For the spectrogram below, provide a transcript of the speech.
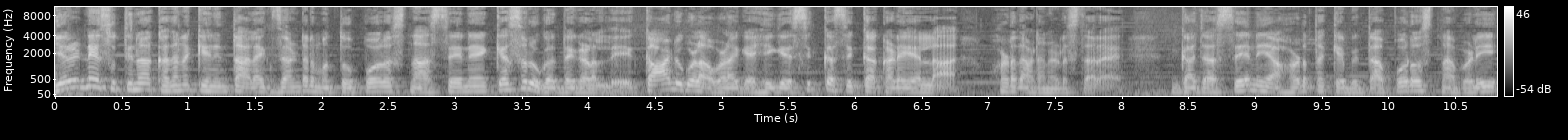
ಎರಡನೇ ಸುತ್ತಿನ ಕದನಕ್ಕೆ ನಿಂತ ಅಲೆಕ್ಸಾಂಡರ್ ಮತ್ತು ಪೋರಸ್ನ ಸೇನೆ ಕೆಸರು ಗದ್ದೆಗಳಲ್ಲಿ ಕಾಡುಗಳ ಒಳಗೆ ಹೀಗೆ ಸಿಕ್ಕ ಸಿಕ್ಕ ಕಡೆಯೆಲ್ಲ ಹೊಡೆದಾಟ ನಡೆಸ್ತಾರೆ. ಗಜ ಸೇನೆಯ ಹೊಡೆತಕ್ಕೆ ಬಿದ್ದ ಪೋರಸ್ನ ಬಳಿ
